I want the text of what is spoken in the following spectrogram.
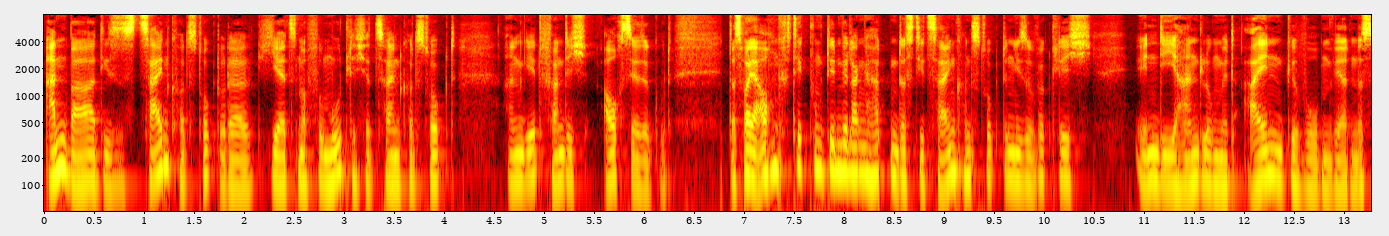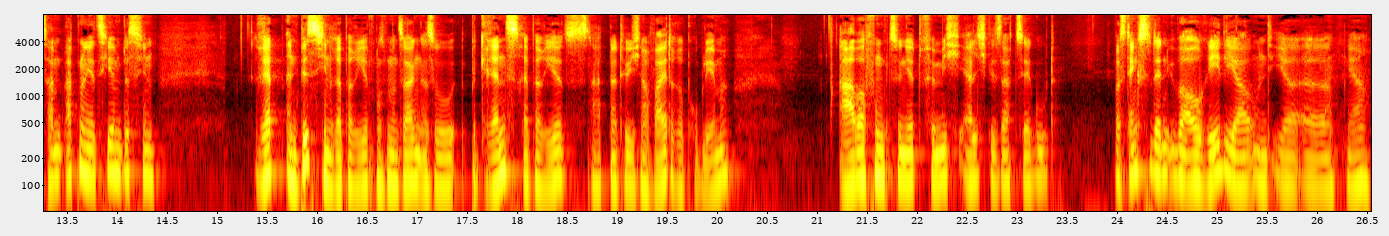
Anbar, dieses Zeilenkonstrukt oder hier jetzt noch vermutliche Zeilenkonstrukt angeht, fand ich auch sehr, sehr gut. Das war ja auch ein Kritikpunkt, den wir lange hatten, dass die Zeilenkonstrukte nie so wirklich in die Handlung mit eingewoben werden. Das hat man jetzt hier ein bisschen, rep ein bisschen repariert, muss man sagen, also begrenzt repariert. Das hat natürlich noch weitere Probleme, aber funktioniert für mich ehrlich gesagt sehr gut. Was denkst du denn über Aurelia und ihr, äh, ja,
